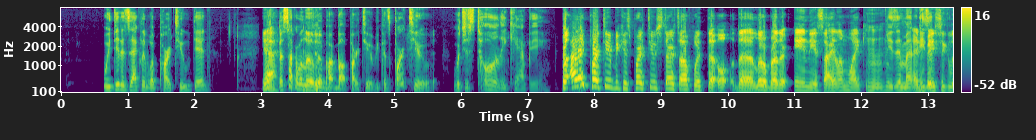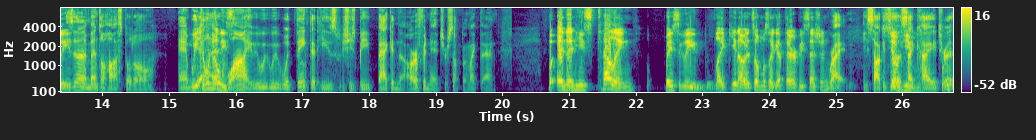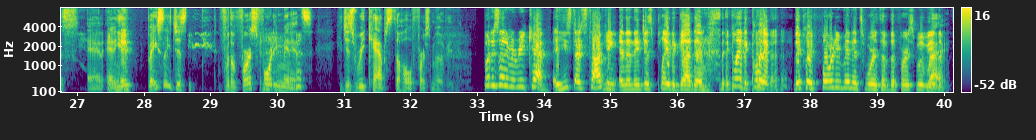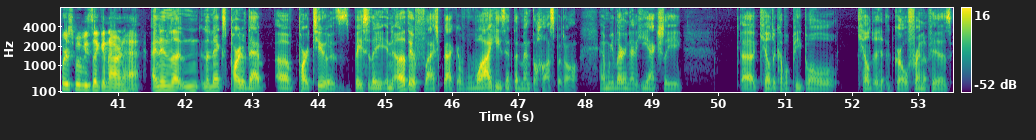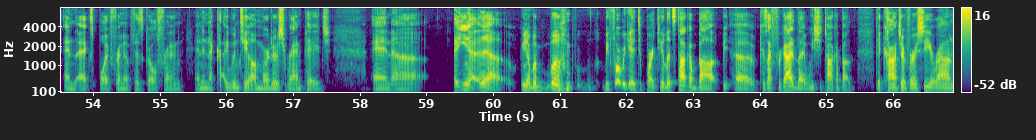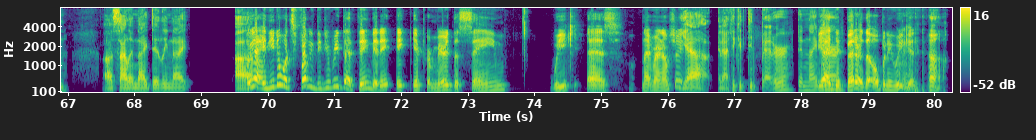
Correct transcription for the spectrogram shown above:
We did exactly what part two did. Yeah. Let's talk a little bit about, about part two because part two, which is totally campy. But I like part two because part two starts off with the the little brother in the asylum, like mm-hmm. He's in men- and he's basically he's in a mental hospital, and we Yeah, don't know why. We, we, we would think that he's she's be back in the orphanage or something like that. but and then he's telling basically like you know it's almost like a therapy session, Right. He's talking to So a he- psychiatrist, and and he basically just for the first forty minutes, he just recaps the whole first movie. But it's not even recap. He starts talking, and then they just play the goddamn. They play the clip. They play forty minutes worth of the first movie. and The Right. first movie's like an hour and a half. And then the the next part of that of part two is basically another flashback of why he's at the mental hospital, and we learn that he actually uh, killed a couple people, killed a girlfriend of his and the ex boyfriend of his girlfriend, and then he went to a murderous rampage, and uh, yeah, yeah, you know. But, but before we get into part two, let's talk about because I forgot that we should talk about the controversy around uh, Silent Night, Deadly Night. Uh, oh yeah, and you know what's funny? Did you read that thing that it it, it premiered the same week as Nightmare on Elm Street? Yeah, and I think it did better than Nightmare. yeah, it did better the opening weekend. well,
